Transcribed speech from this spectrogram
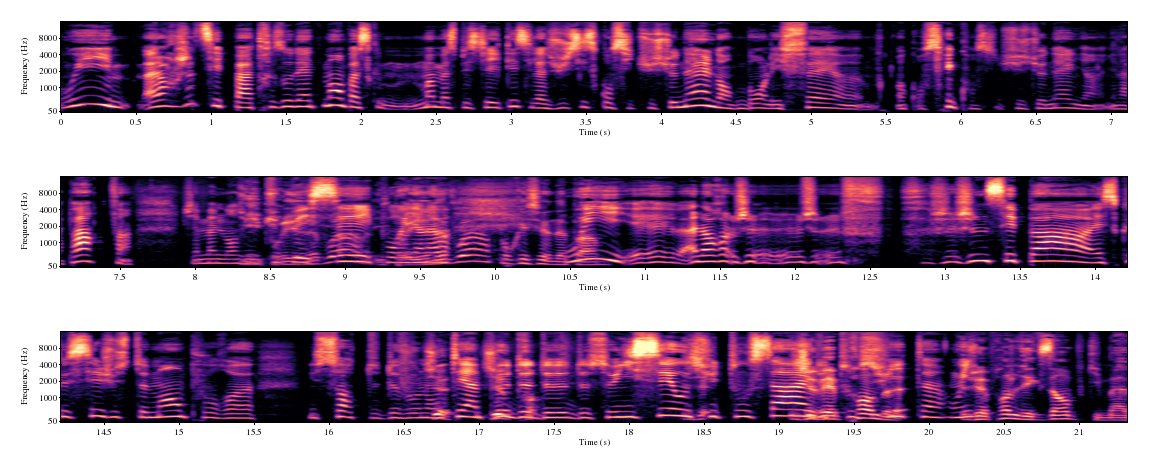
Oui, alors je ne sais pas, très honnêtement, parce que moi, ma spécialité, c'est la justice constitutionnelle. Donc, bon, les faits euh, en conseil constitutionnel, il n'y en, a pas. Enfin, même dans une QPC, il pourrait y en avoir. Pourquoi il n'y en a pas Oui, alors je, je, ne sais pas. Est-ce que c'est justement pour euh, une sorte de volonté un peu de, de, se hisser au-dessus de tout ça je et vais tout prendre, de suite Je vais prendre l'exemple qui m'a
